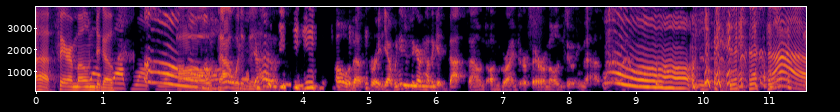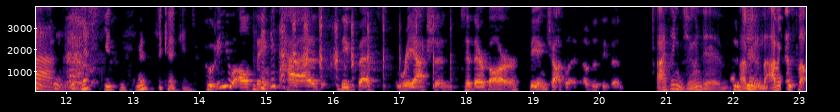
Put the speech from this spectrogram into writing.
uh, pheromone to go. Oh, that would have been. Yes. oh, that's great. Yeah, we need to figure out how to get that sound on Grindr Pheromone doing that. Let's get this roast cooking. Who do you all think had the best reaction to their bar being chocolate of the season? I think June did. Oh, I mean, I mean, that's the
